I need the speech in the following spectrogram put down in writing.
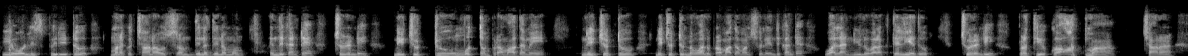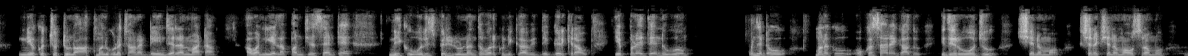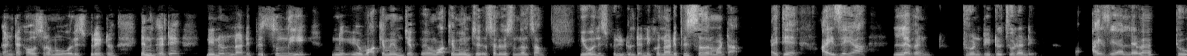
ఈ ఓలి స్పిరిట్ మనకు చాలా అవసరం దినదినము. ఎందుకంటే చూడండి నీ చుట్టూ మొత్తం ప్రమాదమే. నీ చుట్టూ నీ చుట్టూన్న వాళ్ళు ప్రమాద మనుషులు ఎందుకంటే వాళ్ళ అన్నిలు వాళ్ళకి తెలియదు. చూడండి ప్రతి ఒక్క ఆత్మ చాలా నీ యొక్క చుట్టూ ఆత్మలు కూడా చాలా డేంజర్ అనమాట అవన్నీ ఎలా పనిచేస్తాయంటే నీకు ఓలి స్పిరిట్ ఉన్నంత వరకు నీకు అవి దగ్గరికి రావు. ఎప్పుడైతే నువ్వు ఎందుకంటే మనకు ఒక్కసారే కాదు ఇది రోజు క్షణము క్షణ క్షణం అవసరము గంటకు అవసరము ఓలి స్పిరిట్ ఎందుకంటే నిన్ను నడిపిస్తుంది వాక్యం ఏం చెప్ వాక్యం ఏం సెలవిస్తుంది తెలుసా? ఈ ఓలి స్పిరిట్ ఉంటే నీకు నడిపిస్తుంది అనమాట అయితే ఐజయా లెవెన్ ట్వంటీ చూడండి. Isaiah eleven two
